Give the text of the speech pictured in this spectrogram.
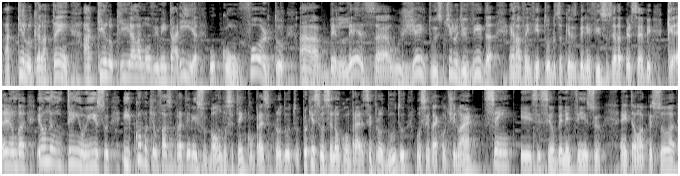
aquilo que ela tem, aquilo que ela movimentaria, o conforto, a beleza, o jeito, o estilo de vida. Ela vai ver todos aqueles benefícios, ela percebe: caramba, eu não tenho isso, e como que eu faço para ter isso? Bom, você tem que comprar esse produto, porque se você não comprar esse produto, você vai continuar sem esse seu benefício. Então a pessoa,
